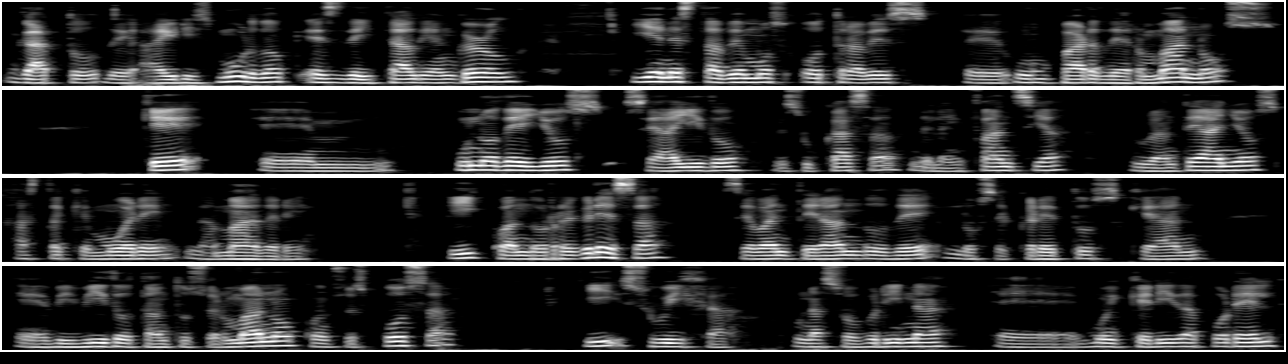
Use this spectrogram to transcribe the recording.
gato de Iris Murdoch es de Italian Girl y en esta vemos otra vez eh, un par de hermanos que em, uno de ellos se ha ido de su casa de la infancia durante años hasta que muere la madre. Y cuando regresa se va enterando de los secretos que han eh, vivido tanto su hermano con su esposa y su hija, una sobrina eh, muy querida por él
